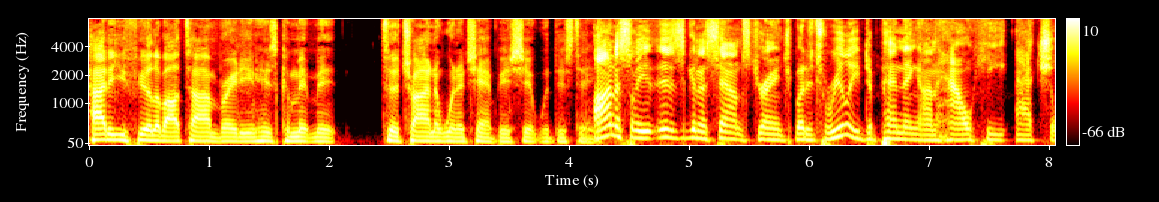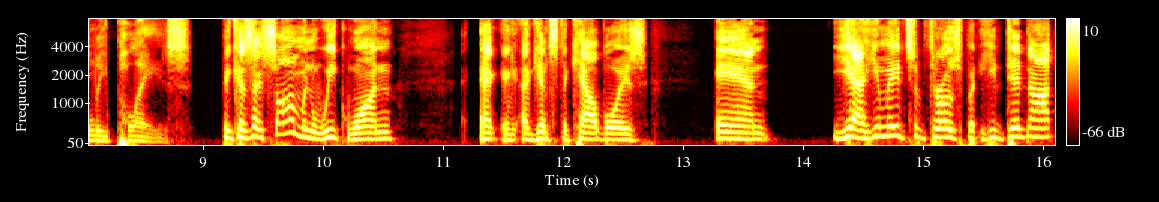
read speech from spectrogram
how do you feel about Tom Brady and his commitment to trying to win a championship with this team? Honestly, this is going to sound strange, but it's really depending on how he actually plays. Because I saw him in week one against the Cowboys, and yeah, he made some throws, but he did not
